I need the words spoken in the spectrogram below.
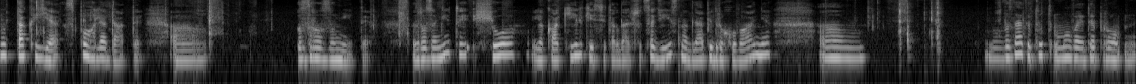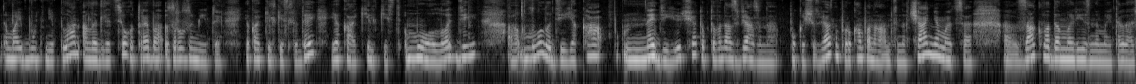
Ну, так і є. Споглядати, зрозуміти. Зрозуміти, що, яка кількість і так далі. Це дійсно для підрахування. Ви знаєте, тут мова йде про майбутній план, але для цього треба зрозуміти, яка кількість людей, яка кількість молоді, молоді, яка не діюча, тобто вона зв'язана, поки що зв'язана по рукам по ногам. Це навчаннями, це е, закладами різними і так далі.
